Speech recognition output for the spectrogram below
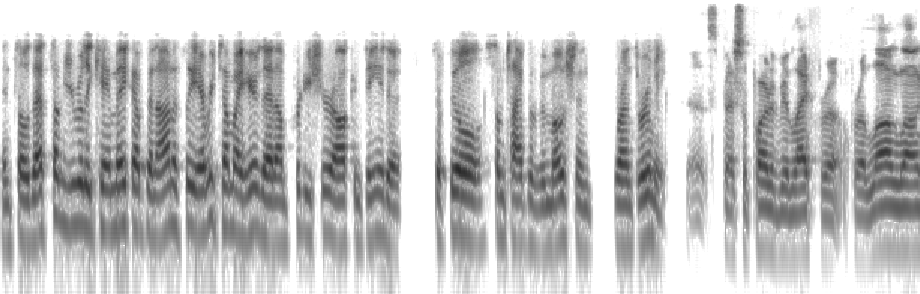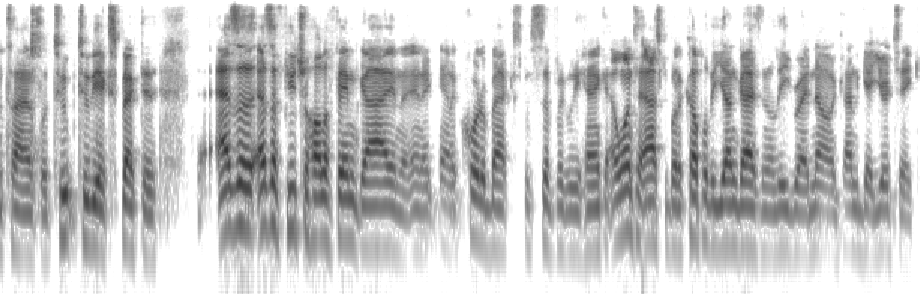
And so that's something you really can't make up. And honestly, every time I hear that, I'm pretty sure I'll continue to to feel some type of emotion run through me. A special part of your life for a, for a long, long time. So to to be expected. As a as a future Hall of Fame guy and and a, and a quarterback specifically, Hank, I want to ask you about a couple of the young guys in the league right now and kind of get your take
